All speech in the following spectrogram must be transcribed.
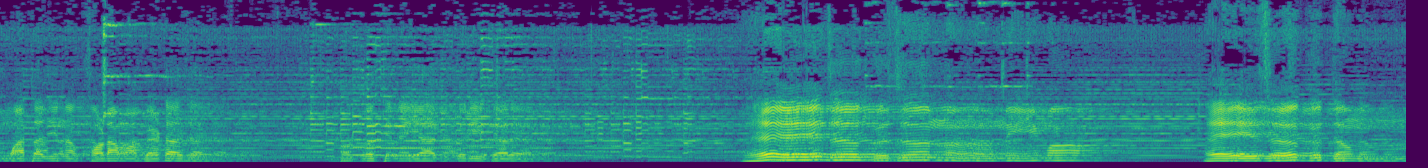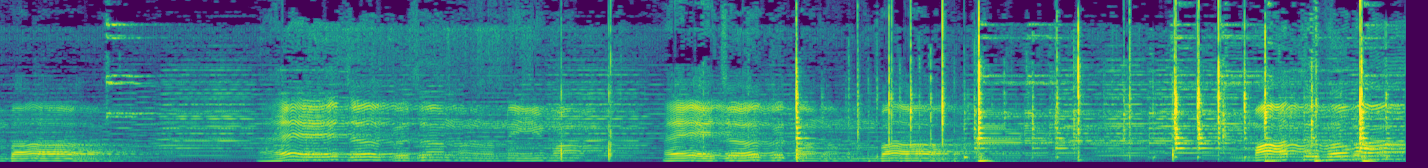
દીકરા માતાજીના ખોડામાં બેઠા છે. ભગવતીને યાદ કરી ત્યારે, હે જગજનની માં હે જગદંબા, હે જગજનની માં હે જગદંબા, માત ભવા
